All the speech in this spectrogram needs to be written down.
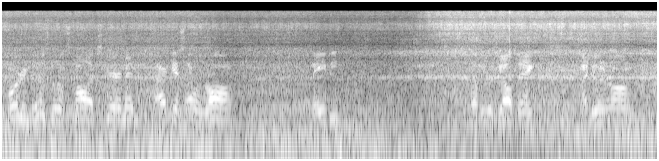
according to this little small experiment, I guess I was wrong. Maybe. Tell me what y'all think. Am I doing it wrong?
